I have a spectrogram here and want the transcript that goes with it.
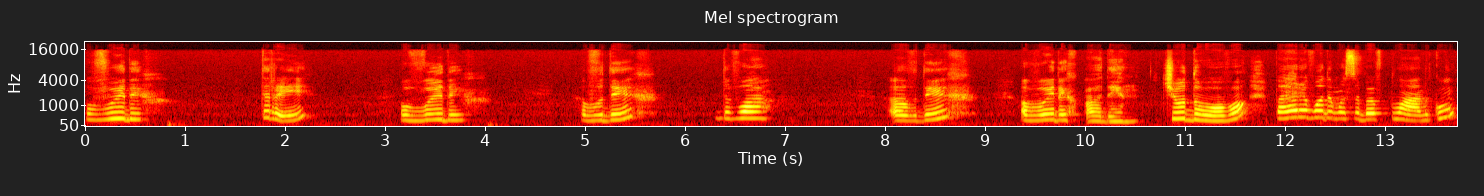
Видих. Три. Видих. Вдих. Два. Вдих. Видих. Один. Чудово. Переводимо себе в планку.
